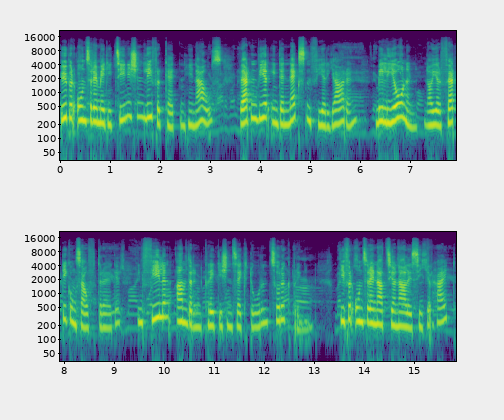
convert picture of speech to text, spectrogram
Über unsere medizinischen Lieferketten hinaus werden wir in den nächsten vier Jahren Millionen neuer Fertigungsaufträge in vielen anderen kritischen Sektoren zurückbringen. die für unsere nationale Sicherheit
